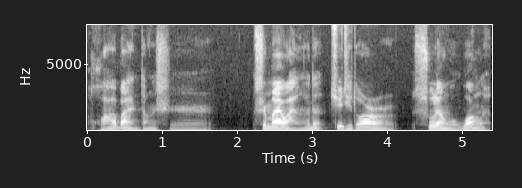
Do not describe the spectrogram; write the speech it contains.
滑板当时是卖完了的，具体多少数量我忘了。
